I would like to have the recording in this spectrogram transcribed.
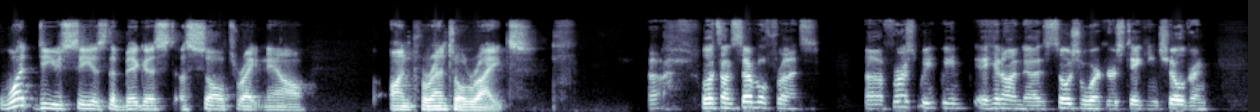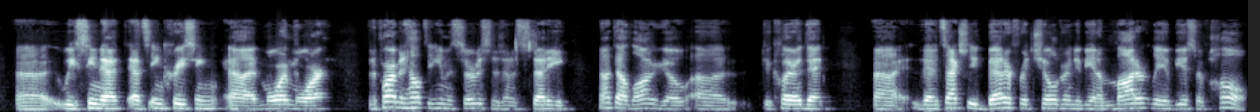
What do you see as the biggest assault right now on parental rights? Uh, well, it's on several fronts. Uh, first, we, we hit on uh, social workers taking children. Uh, we've seen that that's increasing uh, more and more. The Department of Health and Human Services, in a study not that long ago, uh, declared that uh, that it's actually better for children to be in a moderately abusive home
